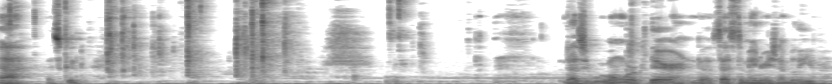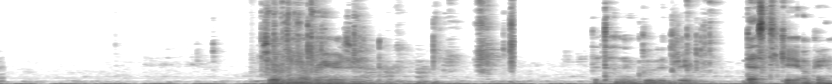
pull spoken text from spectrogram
Ah, that's good. That won't work there. That's, that's the main reason I believe. So everything over here is good. That doesn't include the J SDK, okay.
